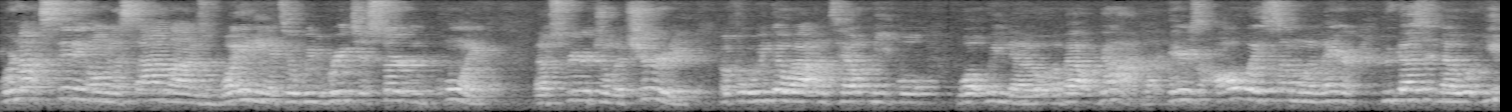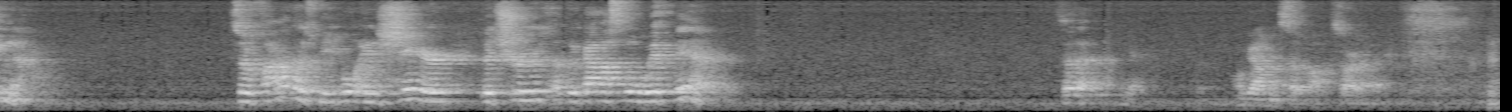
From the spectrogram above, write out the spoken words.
we're not sitting on the sidelines waiting until we reach a certain point of spiritual maturity before we go out and tell people what we know about God. Like there's always someone there who doesn't know what you know. So find those people and share the truth of the gospel with them. So that, yeah, I'll get on my soapbox. Sorry about that.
